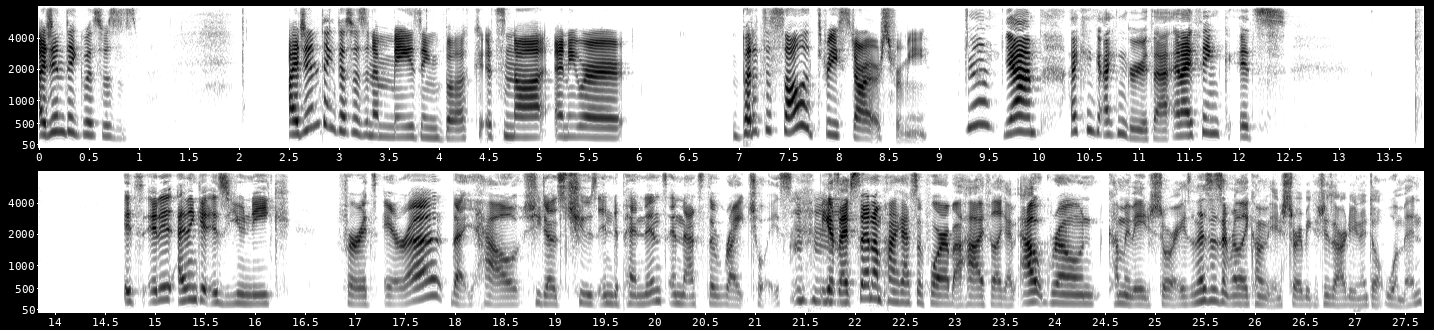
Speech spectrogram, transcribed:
I didn't think this was. I didn't think this was an amazing book. It's not anywhere, but it's a solid three stars for me. Yeah, I can I can agree with that, and I think it's it's it. Is, I think it is unique for its era that how she does choose independence, and that's the right choice. Mhm. Because I've said on podcasts before about how I feel like I've outgrown coming of age stories, and this isn't really a coming of age story because she's already an adult woman,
